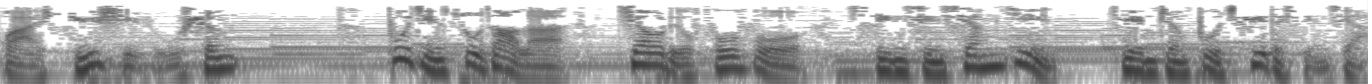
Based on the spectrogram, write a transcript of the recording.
画栩栩如生，不仅塑造了交流夫妇心心相印、坚贞不屈的形象，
